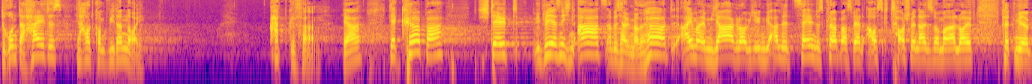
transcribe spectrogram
drunter heilt es, die Haut kommt wieder neu. Abgefahren, ja. Der Körper stellt, ich bin jetzt nicht ein Arzt, aber das habe ich mal gehört, einmal im Jahr, glaube ich, irgendwie alle Zellen des Körpers werden ausgetauscht, wenn alles normal läuft. Könnten wir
